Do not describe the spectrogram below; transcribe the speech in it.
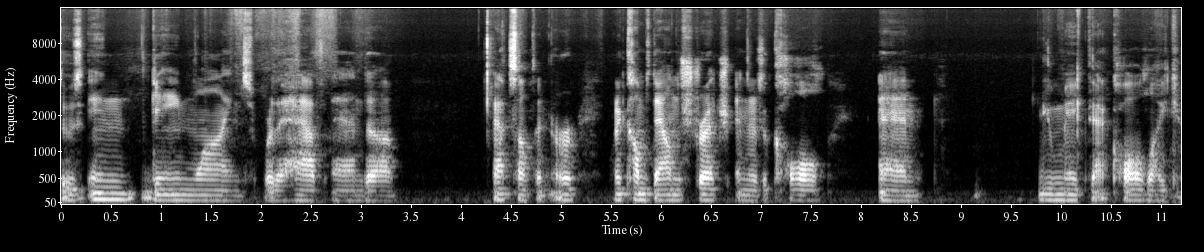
those in-game lines where they have, and uh, that's something. Or when it comes down the stretch and there's a call, and you make that call like,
